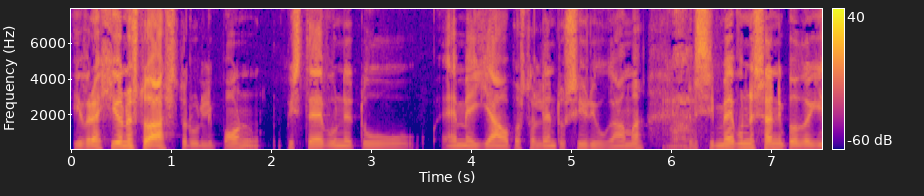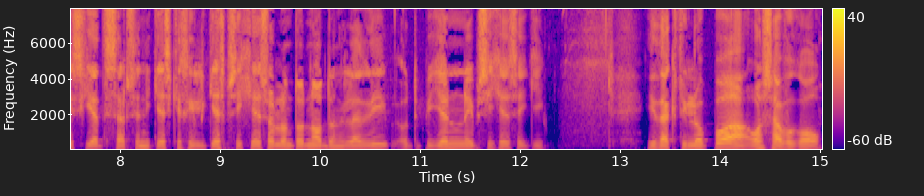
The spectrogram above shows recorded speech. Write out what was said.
Οι βραχίονες του άστρου λοιπόν πιστεύουν του ΕΜΕΓΙΑ όπως το λένε του Σύριου Γάμα χρησιμεύουν σαν υποδογής για τις αρσενικές και θηλυκές ψυχές όλων των όντων δηλαδή ότι πηγαίνουν οι ψυχές εκεί. Η δακτυλοπόα ως αυγό,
